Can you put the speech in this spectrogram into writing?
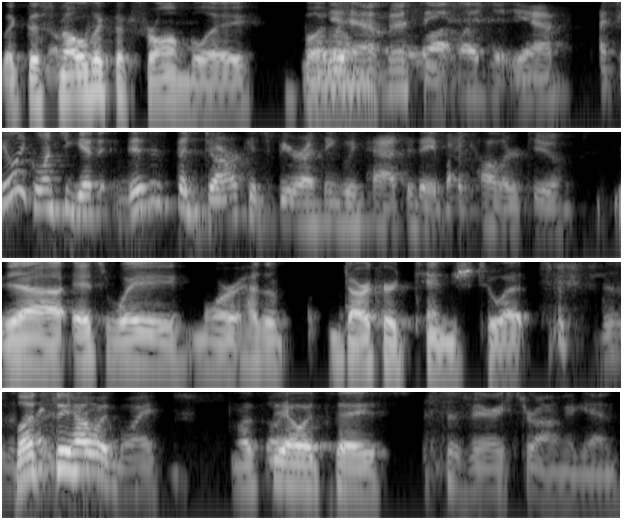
like this smells like the Tremblay, but um, Yeah, a lot like it. Yeah, I feel like once you get it, this is the darkest beer I think we've had today by color too. yeah, it's way more has a darker tinge to it. This is a Let's nice see how it- boy. Let's Go see how it tastes. This is very strong again.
